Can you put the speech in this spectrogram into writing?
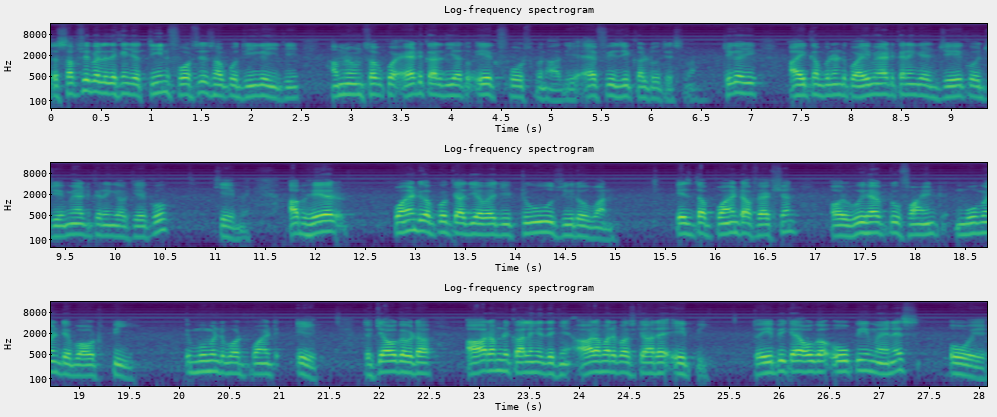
तो सबसे पहले देखें, जो तीन फोर्सेस आपको दी गई थी, हमने उन सबको ऐड कर दिया तो एक फोर्स बना दिया F is equal to this one ठीक है जी? आई कंपोनेंट को आई में ऐड करेंगे जे को जे में ऐड करेंगे और के को के में। अब हेयर पॉइंट आपको क्या दिया हुआ है जी? Two zero one is the point of action और we have to find movement about P movement about point A तो क्या होगा बेटा? आर हम निकालेंगे, देखें आर हमारे पास क्या आ रहा है? ए पी तो ए पी क्या होगा? ओ पी माइनस ओ ए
